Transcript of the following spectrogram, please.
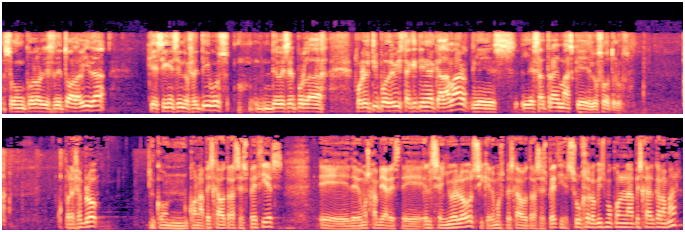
Son colores de toda la vida que siguen siendo efectivos. Debe ser por, la, por el tipo de vista que tiene el calamar, les, les atrae más que los otros. Por ejemplo, con, con la pesca de otras especies, eh, debemos cambiar este el señuelo si queremos pescar otras especies. ¿Surge lo mismo con la pesca del calamar?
